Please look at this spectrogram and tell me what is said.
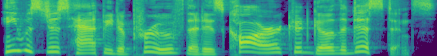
He was just happy to prove that his car could go the distance.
